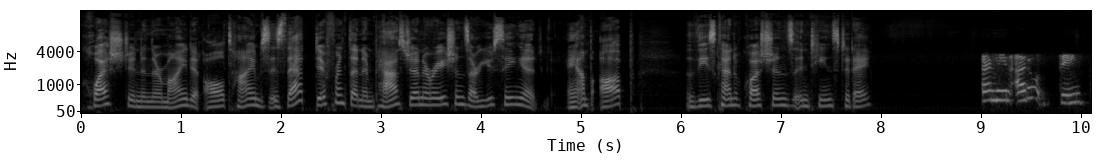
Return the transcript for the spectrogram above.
question in their mind at all times. Is that different than in past generations? Are you seeing it amp up these kind of questions in teens today? I mean, I don't think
